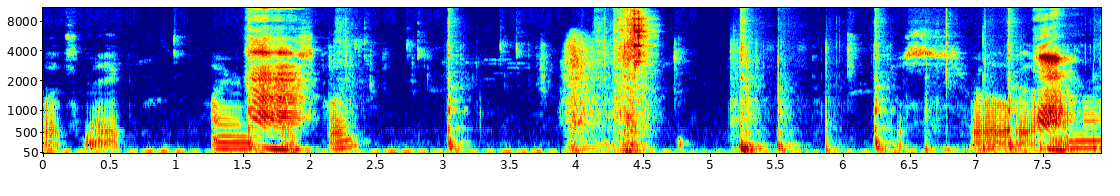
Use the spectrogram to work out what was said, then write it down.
let's make iron breastplate. Just for a little bit of armor.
